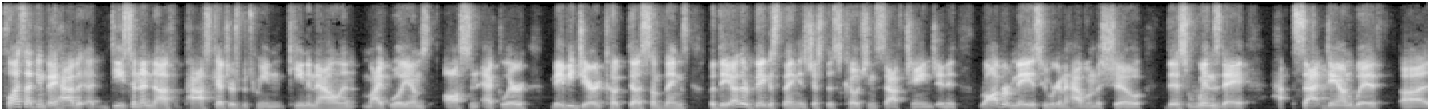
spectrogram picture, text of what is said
Plus, I think they have a decent enough pass catchers between Keenan Allen, Mike Williams, Austin Ekeler. Maybe Jared Cook does some things. But the other biggest thing is just this coaching staff change. And Robert Mays, who we're going to have on the show this Wednesday, ha- sat down with uh,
